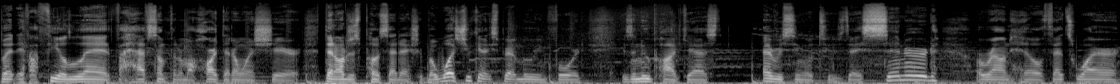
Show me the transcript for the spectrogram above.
But if I feel led, if I have something on my heart that I want to share, then I'll just post that extra. But what you can expect moving forward is a new podcast every single Tuesday, centered around health. That's where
